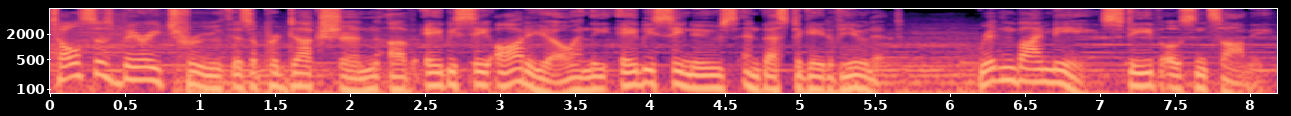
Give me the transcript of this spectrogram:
Tulsa's Buried Truth is a production of ABC Audio and the ABC News Investigative Unit. Written by me, Steve Osunsami.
